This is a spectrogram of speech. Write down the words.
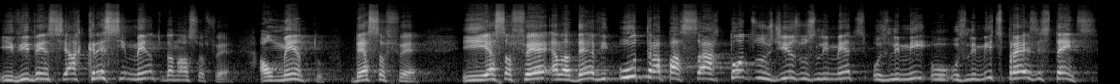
e vivenciar crescimento da nossa fé, aumento dessa fé. E essa fé, ela deve ultrapassar todos os dias os limites, os limi, os limites pré-existentes.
